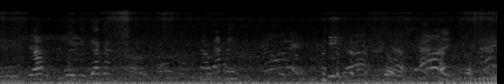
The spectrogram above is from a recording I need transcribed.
10 yeah. 10 cân à. Sao đắt đi. Thôi.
